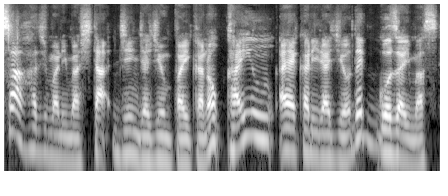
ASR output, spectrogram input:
さあ、始まりました。神社巡拝家の開運あやかりラジオでございます。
